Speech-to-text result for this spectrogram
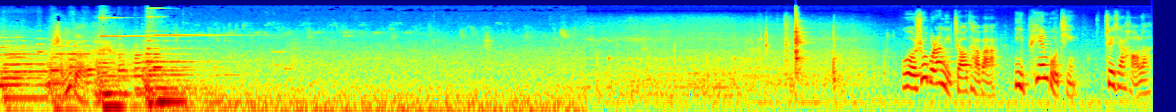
什么鸽子蛋呀？我说不让你招他吧，你偏不听。这下好了，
